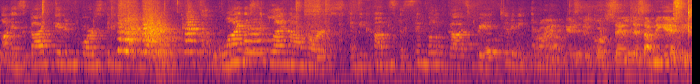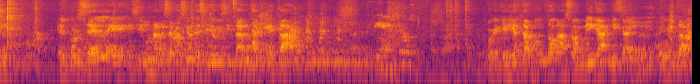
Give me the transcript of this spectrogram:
on its God-given course to become wine. Is to gladden our hearts and becomes a symbol of God's creativity corcel de San Miguel, el corcel, eh, hicimos una reservación, decidió visitarnos, aquí está, porque quería estar junto a su amiga Micaela. Ahí está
